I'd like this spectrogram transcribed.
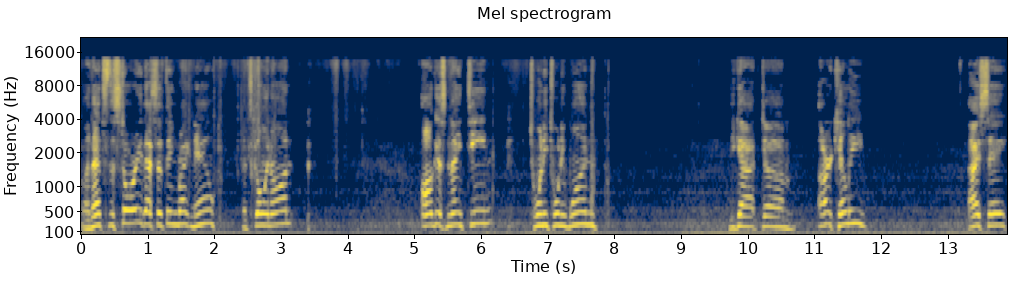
that's the story. That's the thing right now that's going on. August 19, 2021. You got um, R. Kelly. I say,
